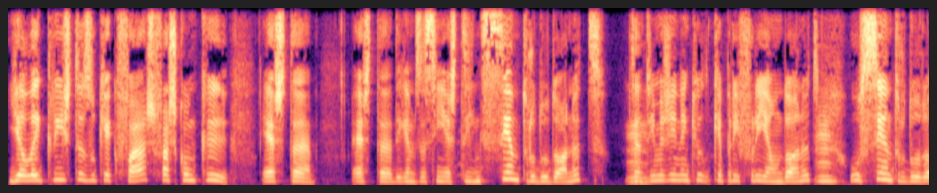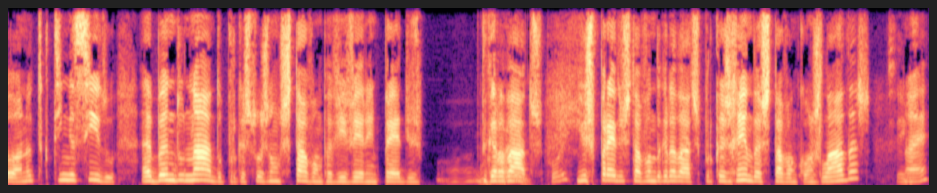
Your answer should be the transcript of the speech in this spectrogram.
E a Lei Cristas o que é que faz? Faz com que esta, esta digamos assim, este centro do donut, Portanto, hum. imaginem que, que, a periferia é um donut, hum. o centro do donut, que tinha sido abandonado porque as pessoas não estavam para viver em prédios degradados Claro, e os prédios estavam degradados porque as rendas estavam congeladas, é?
